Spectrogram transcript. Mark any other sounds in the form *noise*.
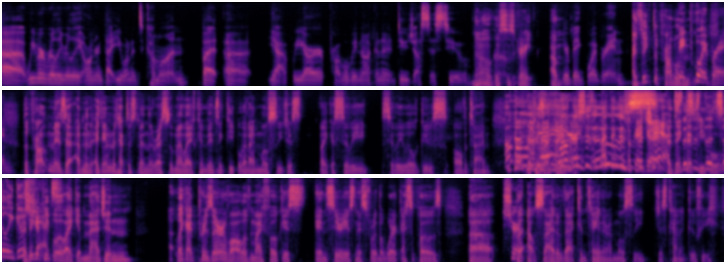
uh, we were really, really honored that you wanted to come on, but uh, yeah, we are probably not going to do justice to No, this is Um, great. Um, your big boy brain. I think the problem Big boy brain. the problem is that I'm gonna I think I'm gonna have to spend the rest of my life convincing people that I'm mostly just like a silly silly little goose all the time. Oh, Because I think- Well, this is. I think this Okay, is the good. chance. I think this that is people the silly goose I think chance. that people like imagine uh, like I preserve all of my focus and seriousness for the work, I suppose. Uh Sure. but outside of that container, I'm mostly just kind of goofy. *laughs*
